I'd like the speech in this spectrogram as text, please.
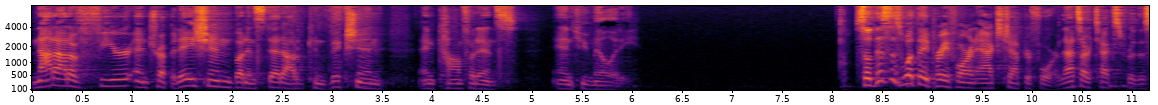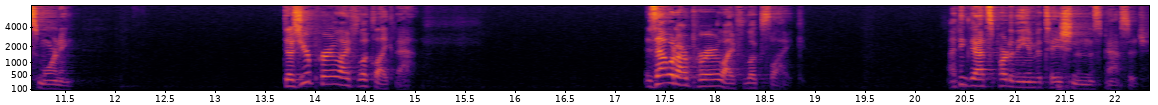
Not out of fear and trepidation, but instead out of conviction and confidence and humility. So, this is what they pray for in Acts chapter 4. That's our text for this morning. Does your prayer life look like that? Is that what our prayer life looks like? I think that's part of the invitation in this passage.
